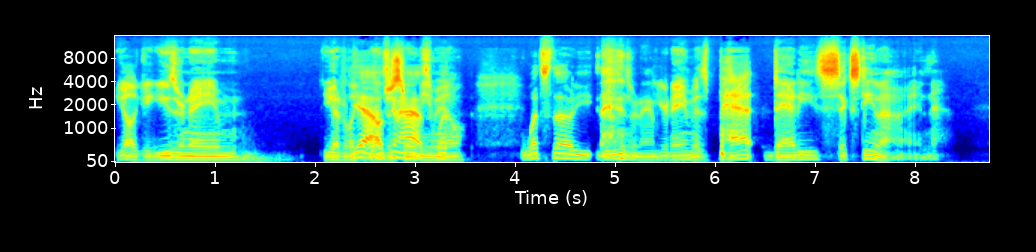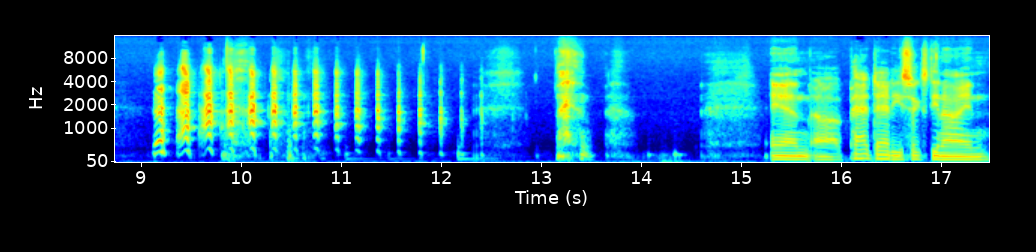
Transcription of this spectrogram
you got like a username. You had to like Yeah, register an email. What's the the username Your name is Pat Daddy sixty nine. and uh, Pat Daddy sixty nine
